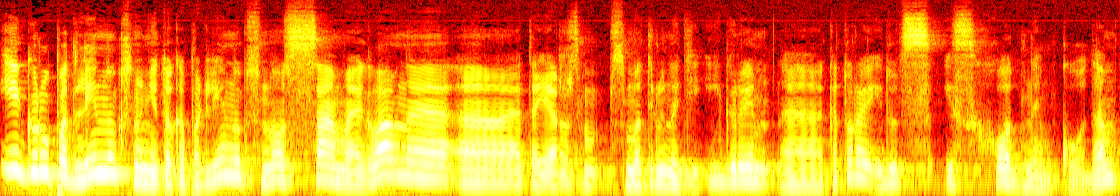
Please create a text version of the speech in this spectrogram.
Игру под Linux, ну не только под Linux, но самое главное, э, это я смотрю на те игры, э, которые идут с исходным кодом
